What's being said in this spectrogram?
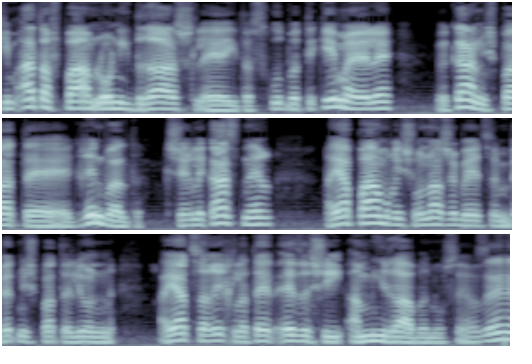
כמעט אף פעם לא נדרש להתעסקות בתיקים האלה, וכאן משפט uh, גרינוולד, הקשר לקסטנר, היה פעם ראשונה שבעצם בית משפט עליון היה צריך לתת איזושהי אמירה בנושא הזה,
